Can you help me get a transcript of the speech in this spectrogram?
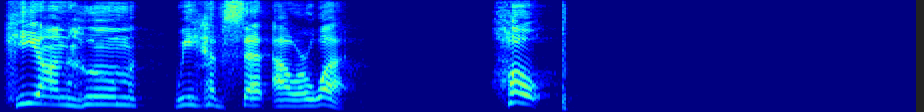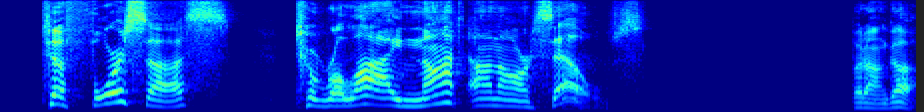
he on whom we have set our what? Hope. To force us to rely not on ourselves, but on God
